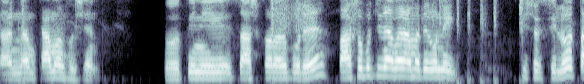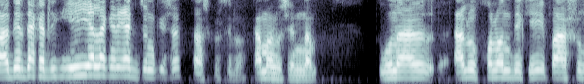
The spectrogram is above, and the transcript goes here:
তার নাম কামাল হোসেন। তো তিনি চাষ করার পরে পার্শ্ববর্তীতে আবার আমাদের অনেক কৃষক ছিল তাদের দেখা দেখি এই এলাকার একজন কৃষক চাষ করছিল কামাল হোসেন নাম। ওনার আলুর ফলন দেখে পার্শ্ব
